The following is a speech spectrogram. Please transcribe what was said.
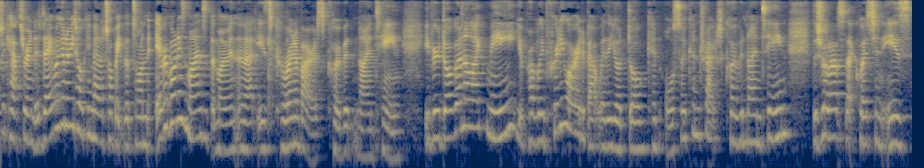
Dr. Katherine. Today we're going to be talking about a topic that's on everybody's minds at the moment, and that is coronavirus, COVID 19. If you're a dog owner like me, you're probably pretty worried about whether your dog can also contract COVID 19. The short answer to that question is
